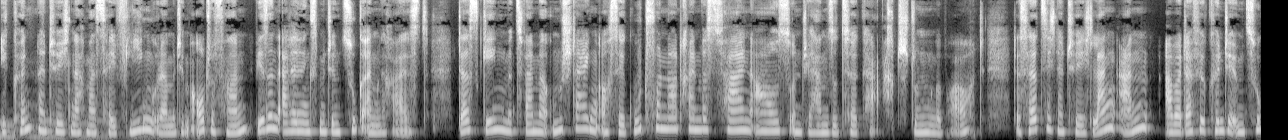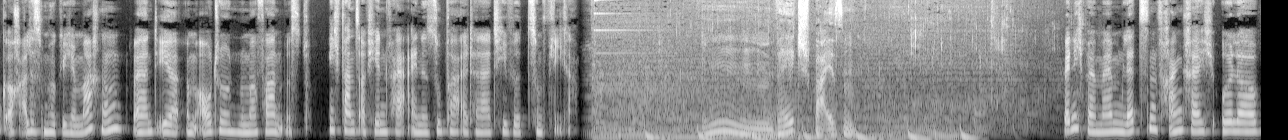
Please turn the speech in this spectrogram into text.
Ihr könnt natürlich nach Marseille fliegen oder mit dem Auto fahren. Wir sind allerdings mit dem Zug angereist. Das ging mit zweimal Umsteigen auch sehr gut von Nordrhein-Westfalen aus und wir haben so circa acht Stunden gebraucht. Das hört sich natürlich lang an, aber dafür könnt ihr im Zug auch alles Mögliche machen, während ihr im Auto nur mal fahren müsst. Ich fand es auf jeden Fall eine super Alternative zum Flieger. Mmh, Weltspeisen. Wenn ich bei meinem letzten Frankreich-Urlaub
